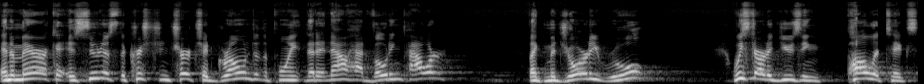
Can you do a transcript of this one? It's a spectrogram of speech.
In America, as soon as the Christian church had grown to the point that it now had voting power, like majority rule, we started using politics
